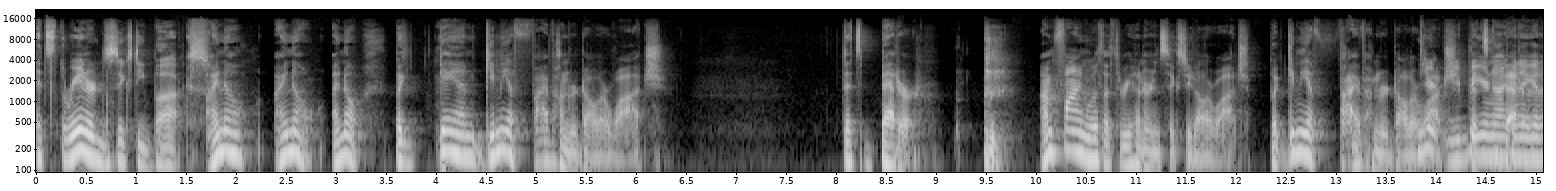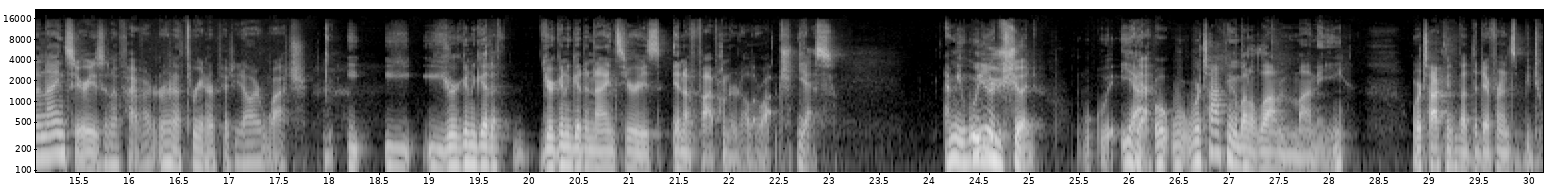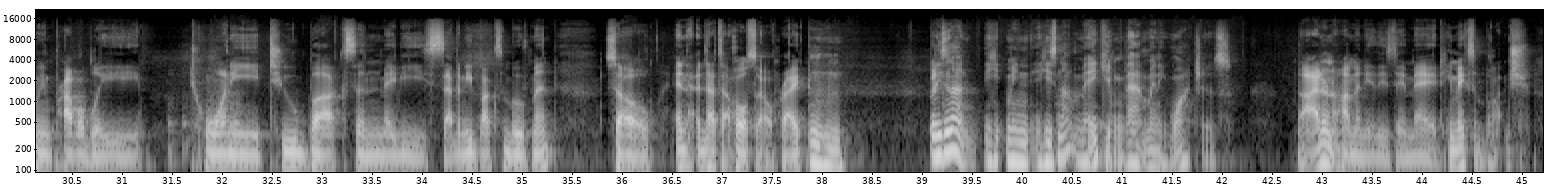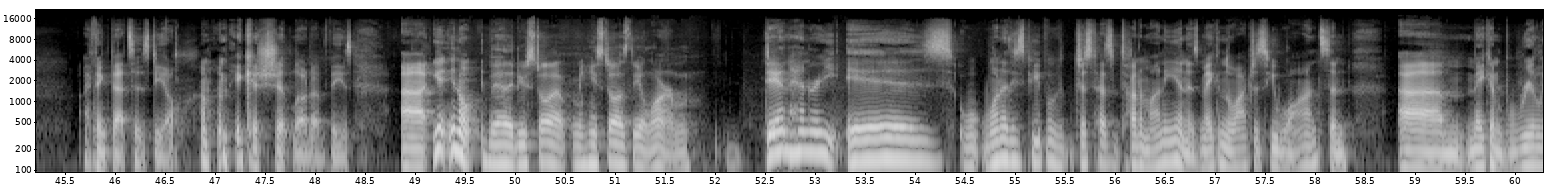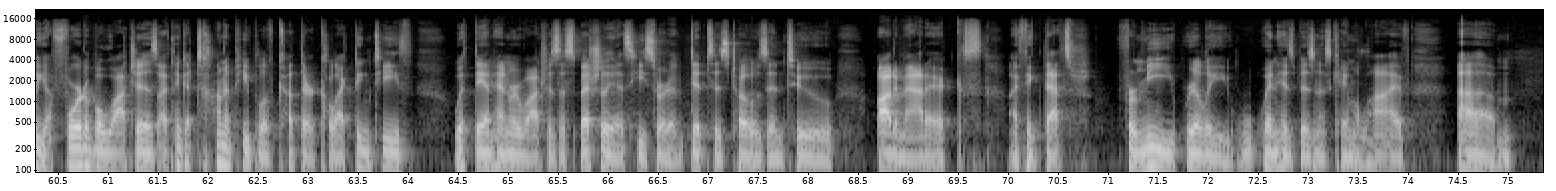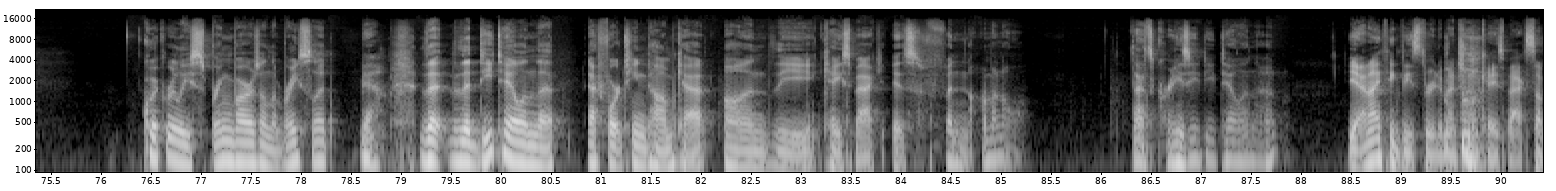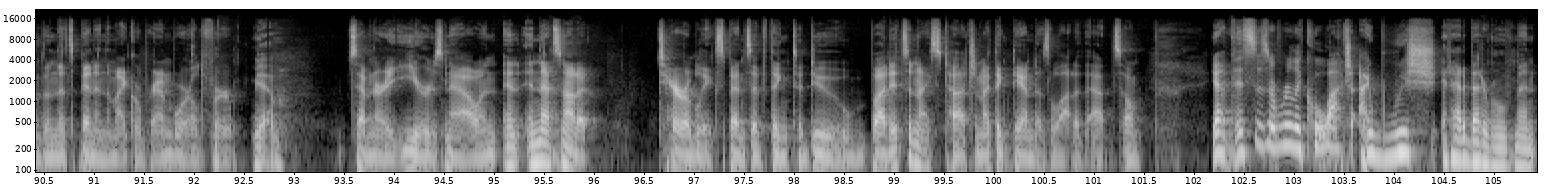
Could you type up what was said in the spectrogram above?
It's 360 bucks. I know, I know, I know. But Dan, give me a five hundred dollar watch. That's better. I'm fine with a three hundred and sixty dollar watch, but give me a five hundred dollar You're, watch. you, but you're not going to get a 9 series and a 500 and a $350 watch. Y- y- You're gonna get a you're gonna get a nine series in a five hundred dollar watch. Yes. I mean, you should. yeah, Yeah. we're talking about a lot of money. We're talking about the difference between probably 22 bucks and maybe 70 bucks a movement. So, and, and that's at wholesale, right? Mm-hmm. But he's not, he, I mean, he's not making that many watches. I don't know how many of these they made. He makes a bunch. I think that's his deal. I'm gonna make a shitload of these. Uh, you, you know, Yeah, they do still have, I mean, he still has the alarm. Dan Henry is one of these people who just has a ton of money and is making the watches he wants and um, making really affordable watches. I think a ton of people have cut their collecting teeth with Dan Henry watches, especially as he sort of dips his toes into automatics. I think that's for me really when his business came alive. Um, Quick release spring bars on the bracelet. yeah, The the detail in the F14 Tomcat on the case back is phenomenal. That's crazy detail in that. yeah, and I think these three dimensional case backs something that's been in the micro brand world for Yeah. Seven or eight years now, and and and that's not a terribly expensive thing to do, but it's a nice touch, and I think Dan does a lot of that. So, yeah, this is a really cool watch. I wish it had a better movement,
